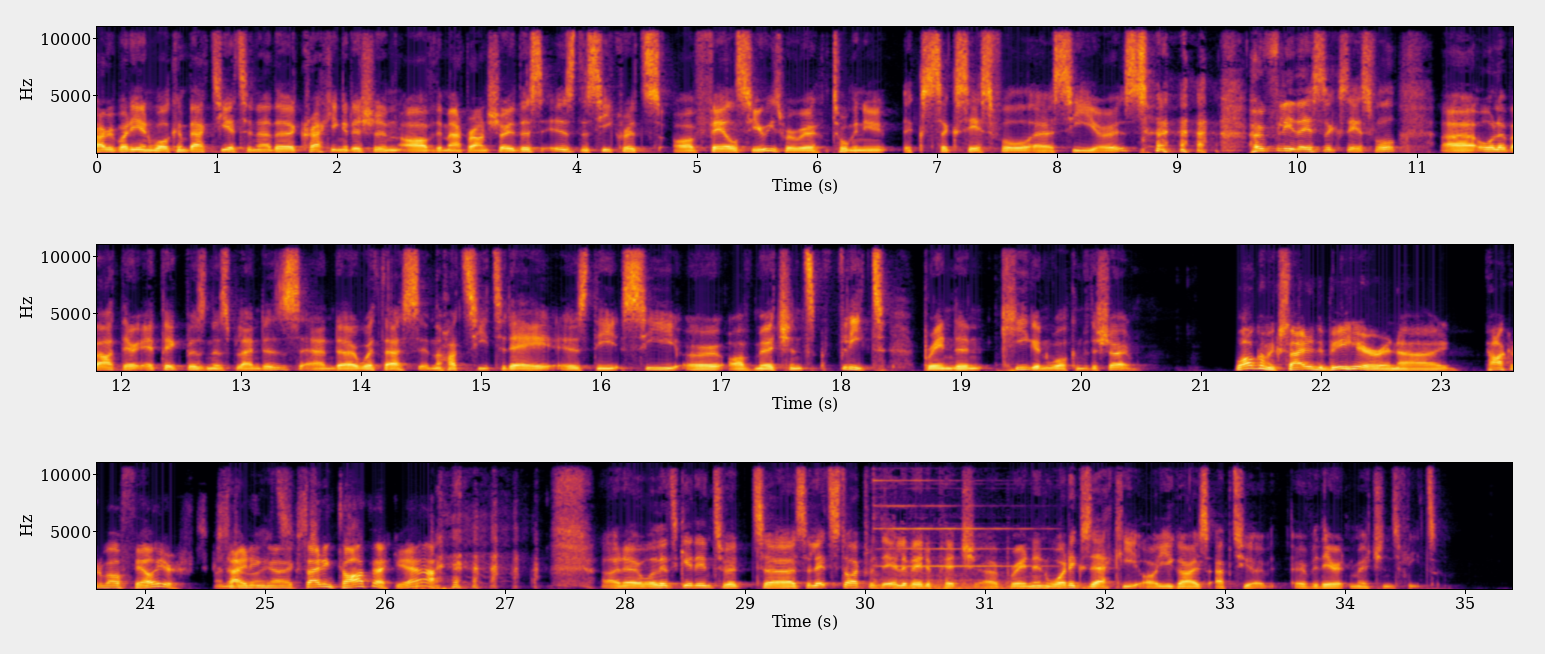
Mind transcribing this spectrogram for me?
Hi, everybody, and welcome back to yet another cracking edition of the Matt Brown Show. This is the Secrets of Fail series where we're talking to successful uh, CEOs. Hopefully, they're successful, uh, all about their epic business blunders. And uh, with us in the hot seat today is the CEO of Merchants Fleet, Brendan Keegan. Welcome to the show. Welcome. Excited to be here and uh, talking about failure. Exciting, know, right? Uh, exciting topic. Yeah. I know. Well, let's get into it. Uh, so let's start with the elevator pitch, uh, Brendan. What exactly are you guys up to over, over there at Merchants Fleet?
